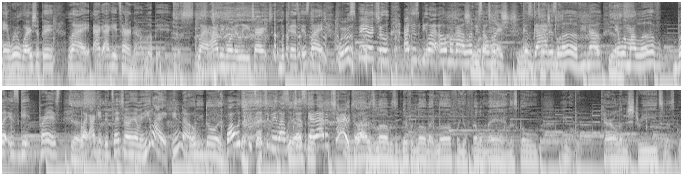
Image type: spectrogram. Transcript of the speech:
and we're worshiping, like I, I get turned down a little bit. Yes. Like I be wanting to leave church because it's like when I'm spiritual, I just be like, oh my God, I love She you so much because God is love, you know. Yes. And when my love buttons get pressed, Yes. like I get to touching on him, and he like, you know, What are you doing? Why would you be touching me like we See, I just see- got out of church? God Like, is love is a different love, like love for your fellow man. Let's go, you know, carol in the streets. Let's go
